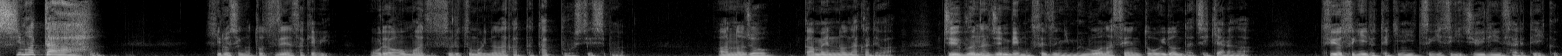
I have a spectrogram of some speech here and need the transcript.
しまったヒロシが突然叫び、俺は思わずするつもりのなかったタップをしてしまう。案の定、画面の中では、十分な準備もせずに無謀な戦闘を挑んだ自キャラが、強すぎる敵に次々蹂躙されていく。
